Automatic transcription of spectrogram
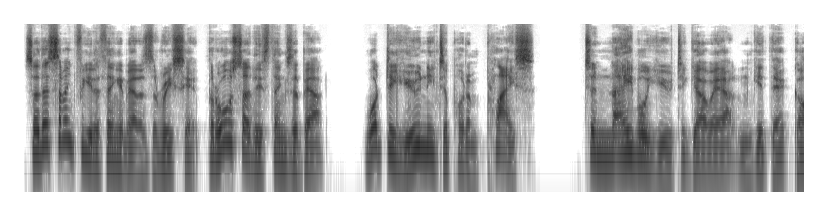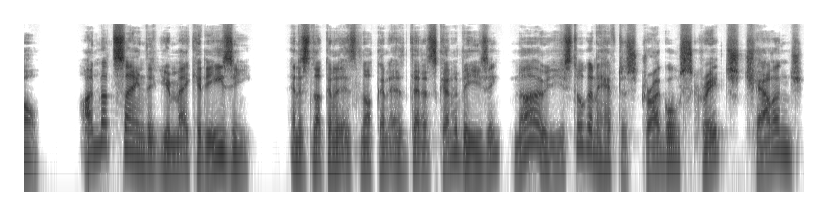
So that's something for you to think about as the reset. But also, there's things about what do you need to put in place to enable you to go out and get that goal. I'm not saying that you make it easy and it's not going to, it's not going to, that it's going to be easy. No, you're still going to have to struggle, stretch, challenge,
